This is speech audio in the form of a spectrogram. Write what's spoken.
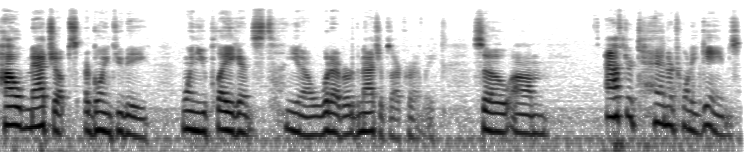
how matchups are going to be when you play against, you know, whatever the matchups are currently. So, um, after 10 or 20 games,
